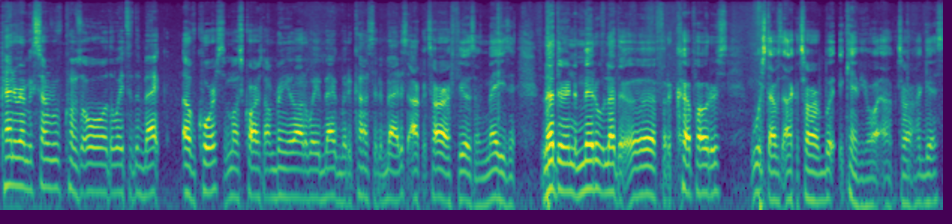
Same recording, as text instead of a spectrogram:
Panoramic sunroof comes all the way to the back. Of course, most cars don't bring it all the way back, but it comes to the back. This Alcantara feels amazing. Leather in the middle, leather uh, for the cup holders. Wish that was Alcantara, but it can't be all Alcantara, I guess.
